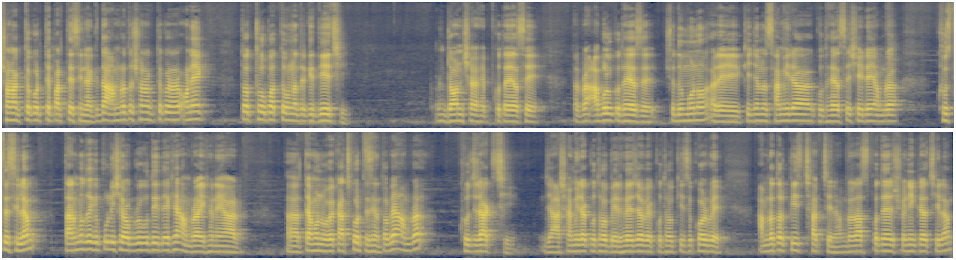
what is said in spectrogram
শনাক্ত করতে পারতেছি না, কিন্তু আমরা তো শনাক্ত করার অনেক তথ্য উপাত্ত ওনাদেরকে দিয়েছি। ডন সাহেব কোথায় আছে? তারপর আবুল কোথায় আছে? শুধু মনো আরে কি যেন সামিরা কোথায় আছে সেটাই আমরা খুঁজতেছিলাম। তার মধ্যে থেকে পুলিশের অগ্রগতি দেখে আমরা এখানে আর তেমনভাবে কাজ করতেছি না। তবে আমরা খোঁজ রাখছি যে আসামিরা কোথাও বের হয়ে যাবে কোথাও কিছু করবে? আমরা তো আর পিস ছাড়ছি না। আমরা রাজপথের সৈনিকরা ছিলাম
